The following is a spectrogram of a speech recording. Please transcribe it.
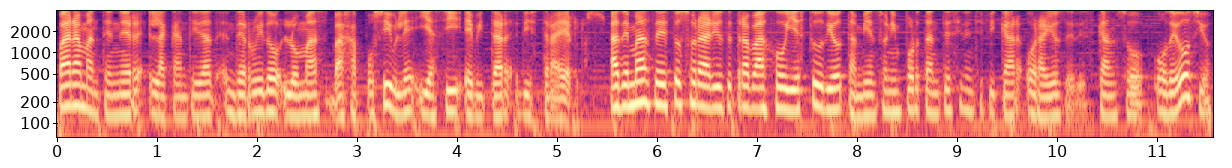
para mantener la cantidad de ruido lo más baja posible y así evitar distraerlos. Además de estos horarios de trabajo y estudio, también son importantes identificar horarios de descanso o de ocio.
